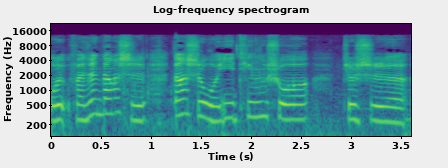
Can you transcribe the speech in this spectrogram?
我反正当时，当时我一听说就是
